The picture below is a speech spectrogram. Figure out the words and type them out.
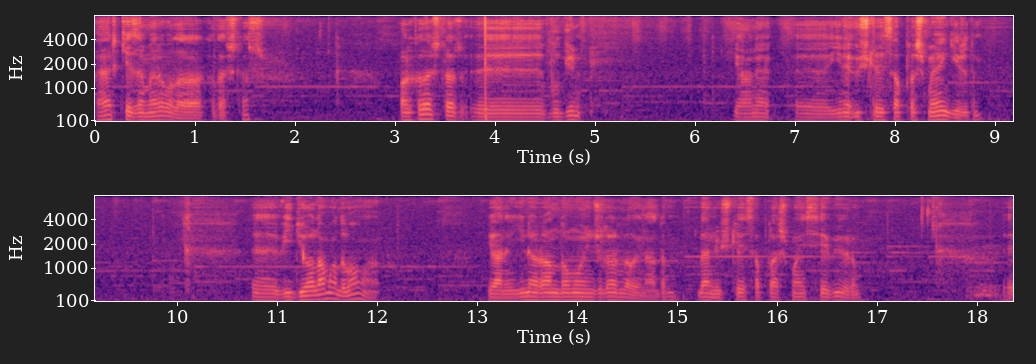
Herkese merhabalar arkadaşlar. Arkadaşlar eee, bugün yani eee, yine üçlü hesaplaşmaya girdim. Eee, video alamadım ama yani yine random oyuncularla oynadım. Ben üçlü hesaplaşmayı seviyorum. Eee,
